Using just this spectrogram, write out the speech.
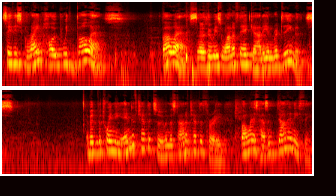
see this great hope with Boaz. Boaz, uh, who is one of their guardian redeemers. But between the end of chapter 2 and the start of chapter 3, Boaz hasn't done anything.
